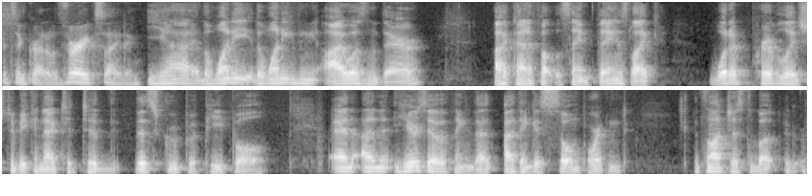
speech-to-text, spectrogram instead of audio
It's incredible. It's very exciting. Yeah. The one, e- the one evening I wasn't there, I kind of felt the same thing. It's like, what a privilege to be connected to th- this group of people. And, and here's the other thing that I think is so important. It's not just about a,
